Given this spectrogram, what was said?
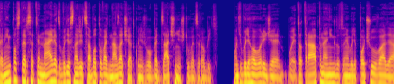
Ten imposter sa ťa najviac bude snažiť sabotovať na začiatku, než vôbec začneš tú vec robiť. On ti bude hovoriť, že bude to trápne, nikto to nebude počúvať a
